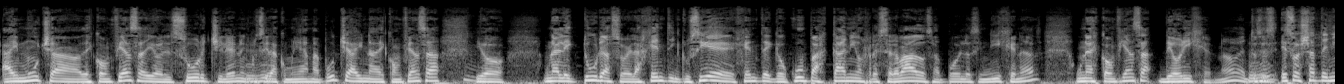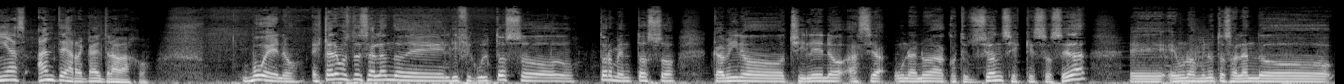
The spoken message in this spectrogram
hay mucha desconfianza, digo, el sur chileno, inclusive las comunidades mapuche, hay una desconfianza, digo, una lectura sobre la gente, inclusive gente que ocupa escaños reservados a pueblos indígenas, una desconfianza de origen, ¿no? Entonces, eso ya tenías antes de arrancar el trabajo. Bueno, estaremos entonces hablando del dificultoso, tormentoso camino chileno hacia una nueva constitución, si es que eso se da. Eh, en unos minutos hablando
